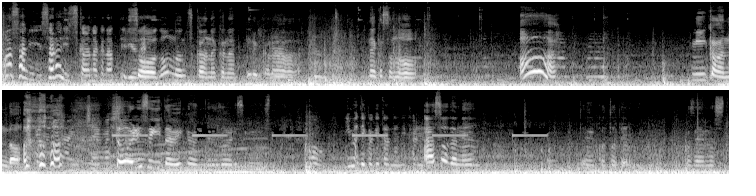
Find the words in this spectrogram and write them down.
まさにさらに使わなくなってるよね。そうどんどん使わなくなってるから、うん。なんかそのああみかんだ。通り過ぎたみかんが通り過ぎましお今出かけたんだね彼あそうだね。ということでございました。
